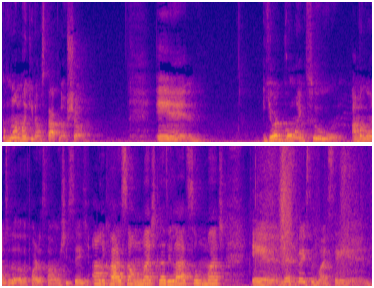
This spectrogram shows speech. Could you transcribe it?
one monkey don't stop no show. And you're going to I'm gonna go into the other part of the song when she says you only cry so much because he lied so much. And that's basically like saying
